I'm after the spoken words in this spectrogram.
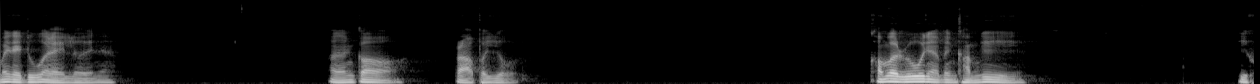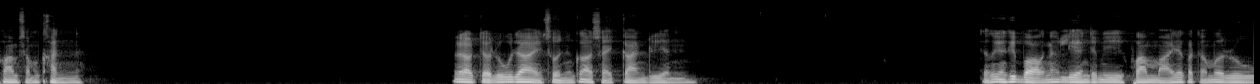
ไม่ได้ดูอะไรเลยนะอันนั้นก็เปล่าประโยชน์คำว่ารู้เนี่ยเป็นคำที่มีความสำคัญนะ แล้วเราจะรู้ได้ส่วนหนึ่งก็อาศัยการเรียน แต่ก็อย่างที่บอกนะเรียนจะมีความหมายแล้วก็ต่อเมื่อรู้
